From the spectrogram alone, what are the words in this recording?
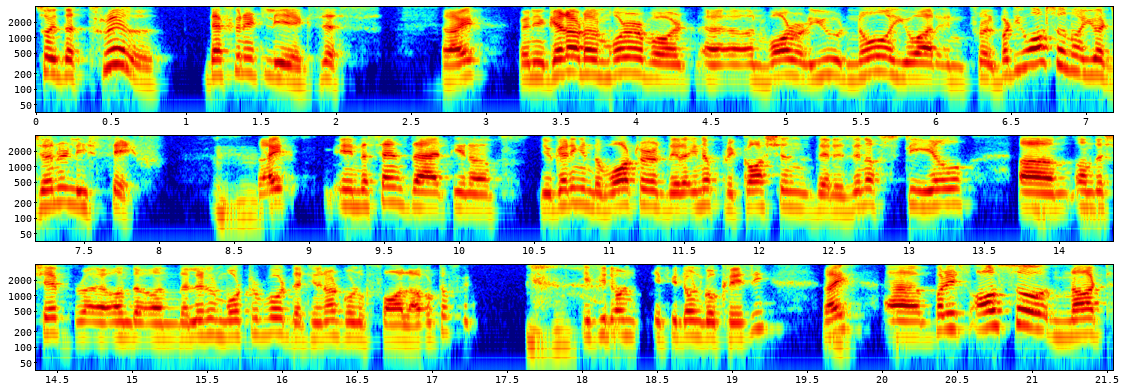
So the thrill definitely exists, right? When you get out on motorboat uh, on water, you know you are in thrill, but you also know you are generally safe, mm-hmm. right? In the sense that you know you're getting in the water, there are enough precautions, there is enough steel um, on the ship, uh, on the on the little motorboat that you're not going to fall out of it if you don't if you don't go crazy, right? Uh, but it's also not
